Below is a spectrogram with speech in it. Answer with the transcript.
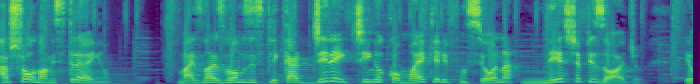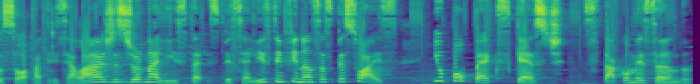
Achou o nome estranho? Mas nós vamos explicar direitinho como é que ele funciona neste episódio. Eu sou a Patrícia Lages, jornalista, especialista em finanças pessoais, e o Poupex Cast está começando.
